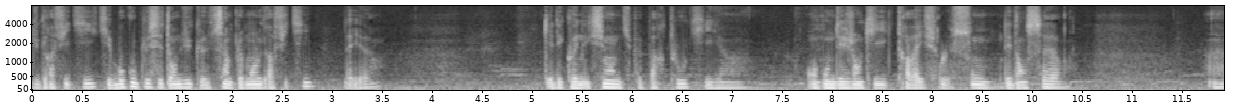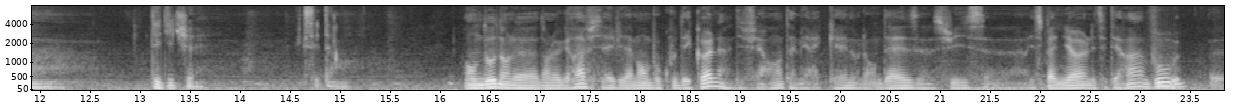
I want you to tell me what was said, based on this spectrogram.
du graffiti, qui est beaucoup plus étendue que simplement le graffiti, d'ailleurs. Qui a des connexions un petit peu partout, qui euh, rencontre des gens qui travaillent sur le son, des danseurs, euh, des DJ, etc. En dos, dans le, dans le graphe, il y a évidemment beaucoup d'écoles différentes, américaines, hollandaises, suisses, euh, espagnoles, etc. Vous, mhm. euh,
